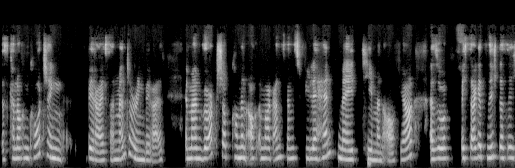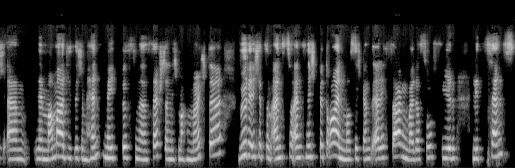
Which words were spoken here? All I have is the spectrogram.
es kann auch ein Coaching-Bereich sein, Mentoring-Bereich. In meinem Workshop kommen auch immer ganz, ganz viele Handmade-Themen auf, ja. Also ich sage jetzt nicht, dass ich ähm, eine Mama, die sich im Handmade-Business selbstständig machen möchte, würde ich jetzt im Eins zu eins nicht betreuen, muss ich ganz ehrlich sagen, weil da so viel Lizenz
